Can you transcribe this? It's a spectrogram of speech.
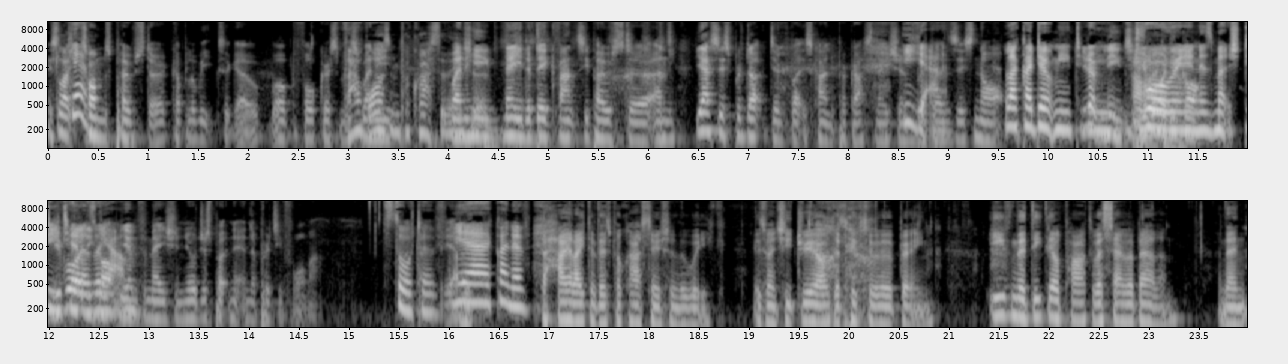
It's like Yeah. Tom's poster a couple of weeks ago, or before Christmas, That when wasn't he procrastination. when he made a big fancy poster. And yes, it's productive, but it's kind of procrastination Yeah. because it's not. like I don't need to You don't be need to. You've drawing already in got- as much You've detail already as I got am. the information. You're just putting it in a pretty format. sort Okay, of, yeah. yeah, kind of. the highlight of this procrastination of the week is when she drew out a picture of her brain, even the detailed part of a cerebellum, and then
